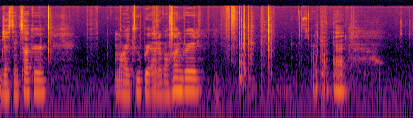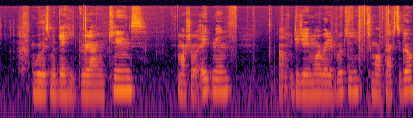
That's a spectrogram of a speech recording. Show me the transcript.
Justin Tucker, Mari Cooper out of 100. Sorry about that. Willis McGahee, Gridiron Kings, Marshall Aitman, um, DJ Moore, rated rookie. Two more packs to go.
